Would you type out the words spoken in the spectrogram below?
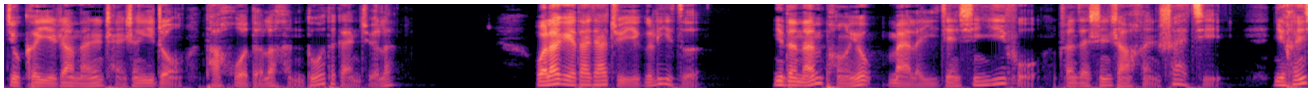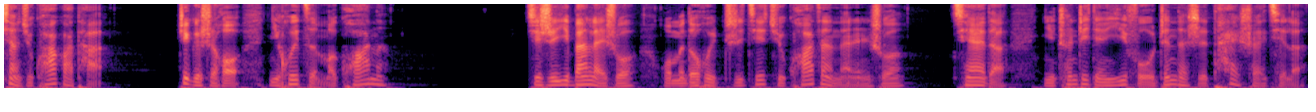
就可以让男人产生一种他获得了很多的感觉了。我来给大家举一个例子：你的男朋友买了一件新衣服，穿在身上很帅气，你很想去夸夸他。这个时候你会怎么夸呢？其实一般来说，我们都会直接去夸赞男人，说：“亲爱的，你穿这件衣服真的是太帅气了。”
